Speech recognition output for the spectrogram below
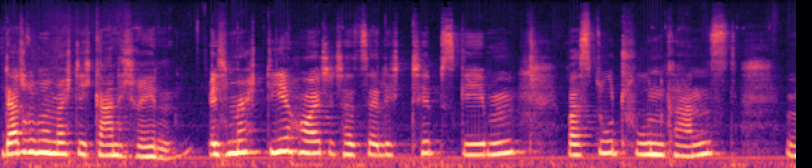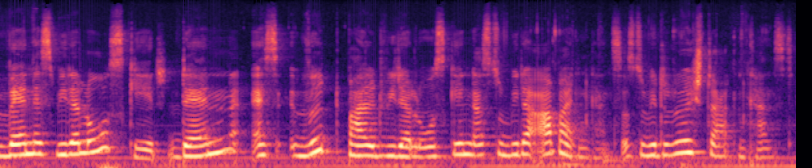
Darüber möchte ich gar nicht reden. Ich möchte dir heute tatsächlich Tipps geben, was du tun kannst, wenn es wieder losgeht. Denn es wird bald wieder losgehen, dass du wieder arbeiten kannst, dass du wieder durchstarten kannst.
